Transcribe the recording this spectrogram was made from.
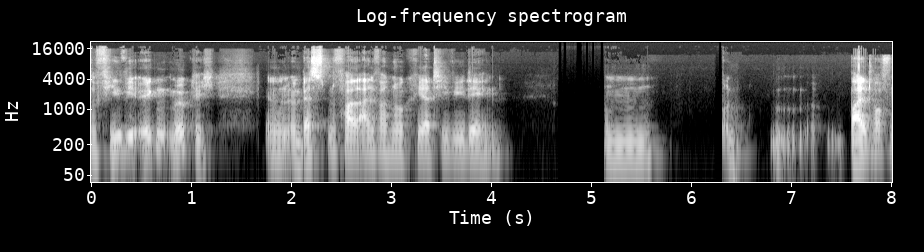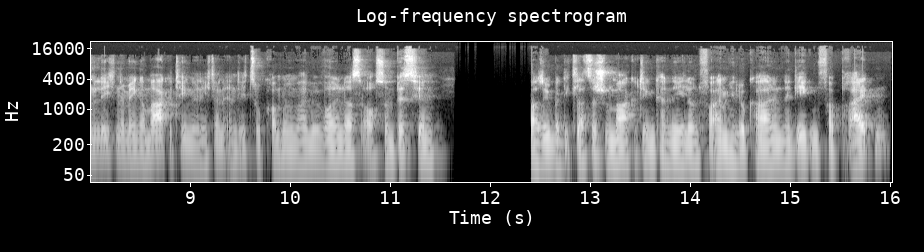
So viel wie irgend möglich. Im im besten Fall einfach nur kreative Ideen. Mm, Und bald hoffentlich eine Menge Marketing, wenn ich dann endlich zukomme, weil wir wollen das auch so ein bisschen quasi über die klassischen Marketingkanäle und vor allem hier lokal in der Gegend verbreiten.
